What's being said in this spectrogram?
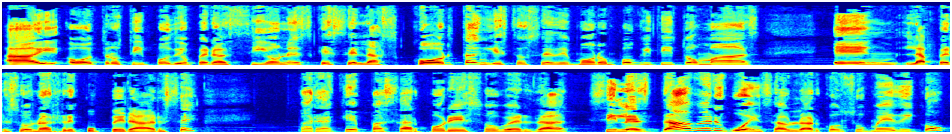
Hay otro tipo de operaciones que se las cortan y esto se demora un poquitito más en la persona recuperarse. ¿Para qué pasar por eso, verdad? Si les da vergüenza hablar con su médico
